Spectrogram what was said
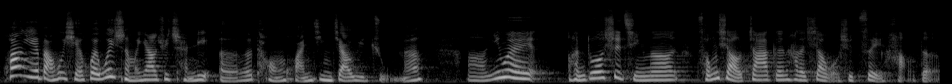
荒野保护协会为什么要去成立儿童环境教育组呢？啊、因为很多事情呢，从小扎根，它的效果是最好的。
